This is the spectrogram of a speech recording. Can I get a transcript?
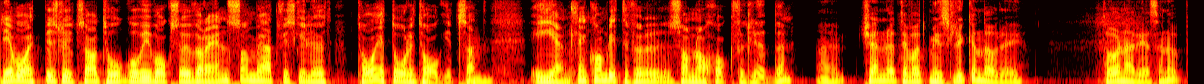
det var ett beslut som jag tog och vi var också överens om att vi skulle ta ett år i taget. Så att egentligen kom det inte för, som någon chock för klubben. Känner du att det var ett misslyckande av dig? Ta den här resan upp.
